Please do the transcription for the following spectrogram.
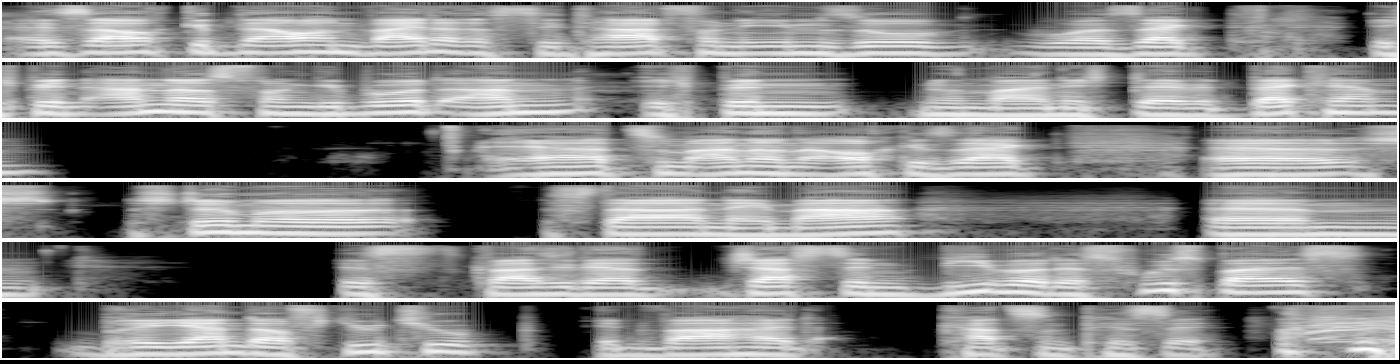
Es auch, gibt auch ein weiteres Zitat von ihm so, wo er sagt, ich bin anders von Geburt an, ich bin nun mal nicht David Beckham. Er hat zum anderen auch gesagt, äh, Stürmerstar Neymar ähm, ist quasi der Justin Bieber des Fußballs, brillant auf YouTube, in Wahrheit Katzenpisse.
